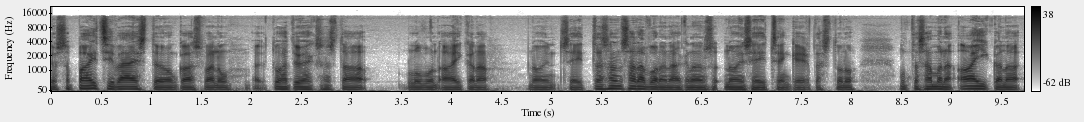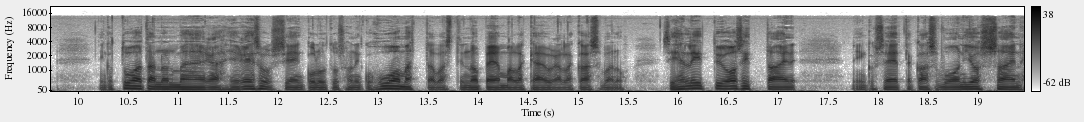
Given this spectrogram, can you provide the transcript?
jossa paitsi väestö on kasvanut 1900-luvun aikana noin sadan vuoden aikana on noin seitsemänkertaistunut, mutta samana aikana niin tuotannon määrä ja resurssien kulutus on niin huomattavasti nopeammalla käyrällä kasvanut. Siihen liittyy osittain niin se, että kasvu on jossain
